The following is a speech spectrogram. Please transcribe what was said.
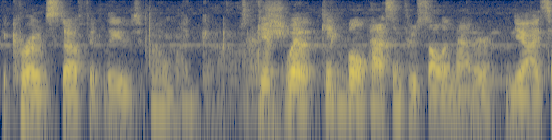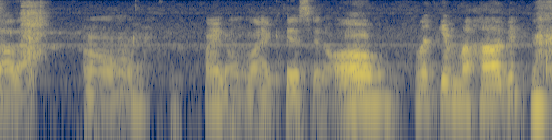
The corrode stuff it leaves. Oh my god. Cap- wait, capable of passing through solid matter. Yeah, I saw that. Oh, I don't like this at all. Let's give him a hug.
